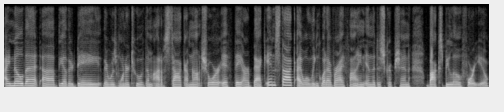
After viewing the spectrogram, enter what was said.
I know that uh, the other day there was one or two of them out of stock. I'm not sure if they are back in stock. I will link whatever I find in the description box below for you.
